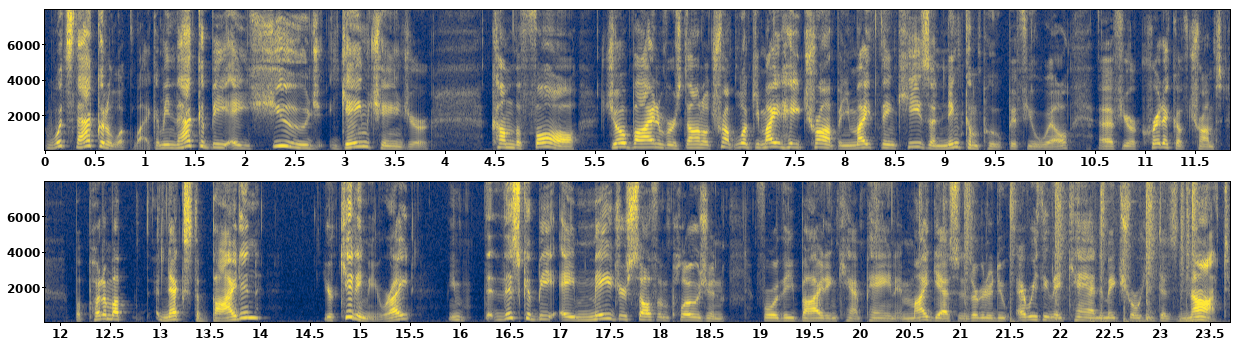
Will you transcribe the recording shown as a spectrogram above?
what's that going to look like? I mean, that could be a huge game changer come the fall. Joe Biden versus Donald Trump. Look, you might hate Trump and you might think he's a nincompoop, if you will, uh, if you're a critic of Trump's, but put him up next to Biden? You're kidding me, right? I mean, th- this could be a major self implosion for the Biden campaign. And my guess is they're going to do everything they can to make sure he does not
